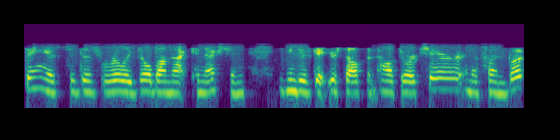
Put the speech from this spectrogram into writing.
thing is to just really build on that connection. You can just get yourself an outdoor chair and a fun book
